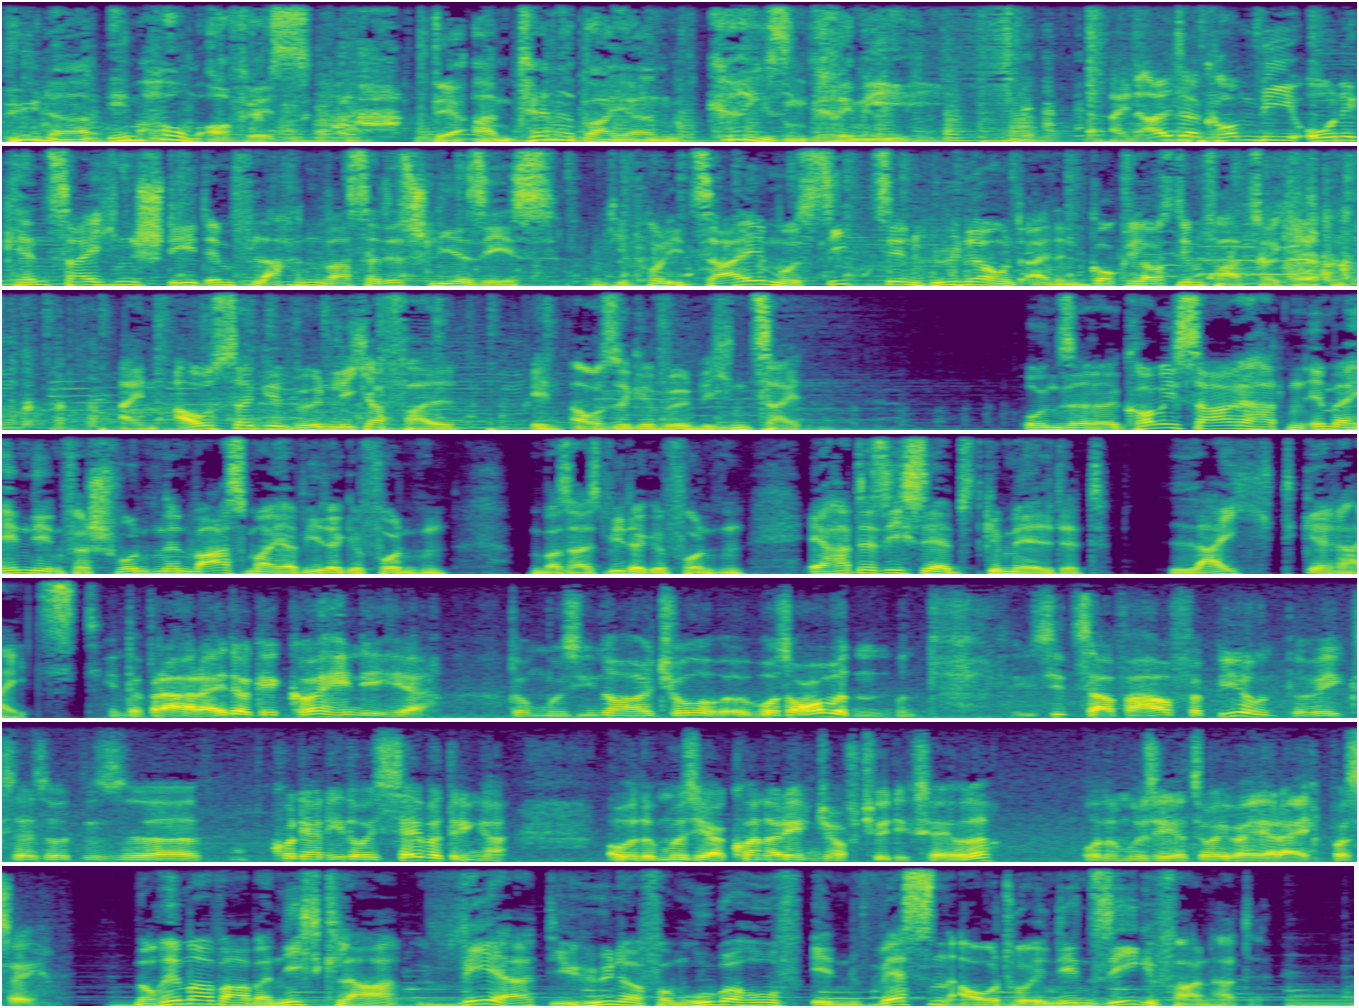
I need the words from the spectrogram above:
Hühner im Homeoffice. Der Antenne Bayern Krisenkrimi. Ein alter Kombi ohne Kennzeichen steht im flachen Wasser des Schliersees. Und die Polizei muss 17 Hühner und einen Gockel aus dem Fahrzeug retten. Ein außergewöhnlicher Fall in außergewöhnlichen Zeiten. Unsere Kommissare hatten immerhin den verschwundenen Wasmeier wiedergefunden. Was heißt wiedergefunden? Er hatte sich selbst gemeldet. Leicht gereizt. In der Brauerei, da geht kein Handy her. Da muss ich noch halt schon was arbeiten. Und ich sitze auf einem Haufen Bier unterwegs. Also das äh, kann ich ja nicht alles selber trinken. Aber da muss ich ja keiner Rechenschaft schuldig sein, oder? Oder muss ich jetzt allweil erreichbar sein? Noch immer war aber nicht klar, wer die Hühner vom Huberhof in wessen Auto in den See gefahren hatte.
